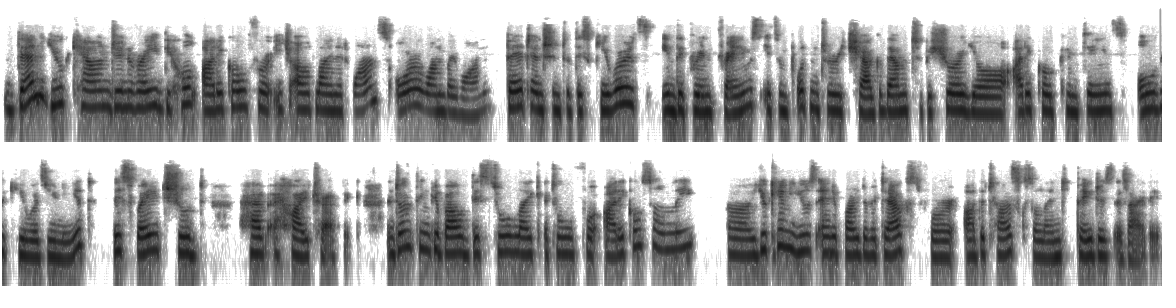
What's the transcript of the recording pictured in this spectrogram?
then you can generate the whole article for each outline at once or one by one. Pay attention to these keywords in the green frames. It's important to recheck them to be sure your article contains all the keywords you need. This way, it should have a high traffic. And don't think about this tool like a tool for articles only. Uh, you can use any part of a text for other tasks or landing pages as I did.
